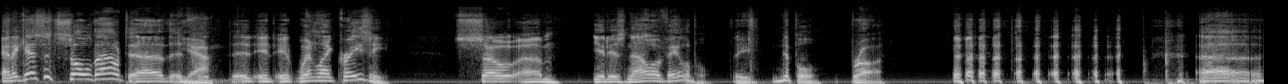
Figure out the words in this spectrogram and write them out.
and I guess it's sold out. Uh, Yeah. it, it it went like crazy. So um, it is now available. The nipple bra. uh,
